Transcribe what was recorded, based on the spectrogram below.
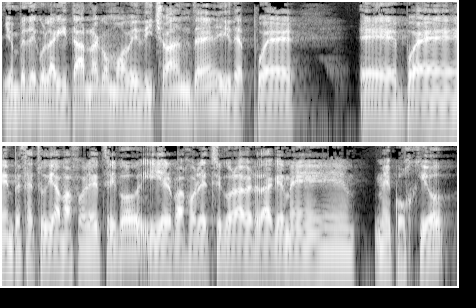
Yo empecé con la guitarra, como habéis dicho antes, y después eh, pues empecé a estudiar bajo eléctrico y el bajo eléctrico la verdad que me, me cogió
